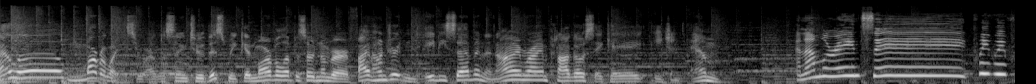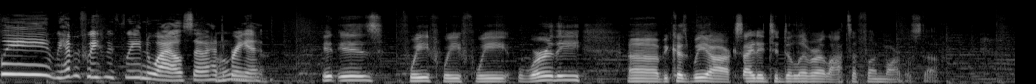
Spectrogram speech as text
Hello, Marvelites! You are listening to This Week in Marvel episode number 587, and I'm Ryan Penagos, aka Agent M. And I'm Lorraine Cink. Fwee, fwee, fwee. We haven't fwee, fwee, fwee in a while, so I had to Oh, bring yeah. it. It is fwee, fwee, fwee worthy uh, because we are excited to deliver lots of fun Marvel stuff.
